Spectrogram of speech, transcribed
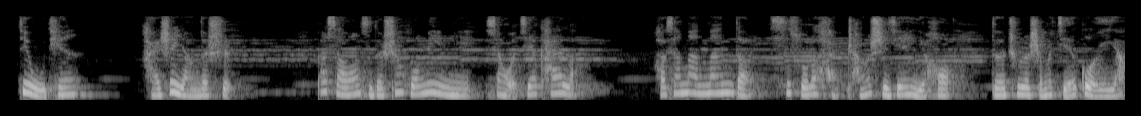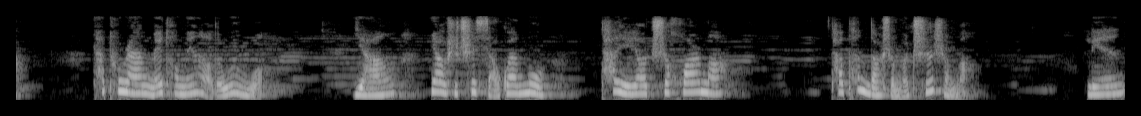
第五天，还是羊的事，把小王子的生活秘密向我揭开了，好像慢慢的思索了很长时间以后，得出了什么结果一样。他突然没头没脑的问我：“羊要是吃小灌木，它也要吃花吗？它碰到什么吃什么？连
